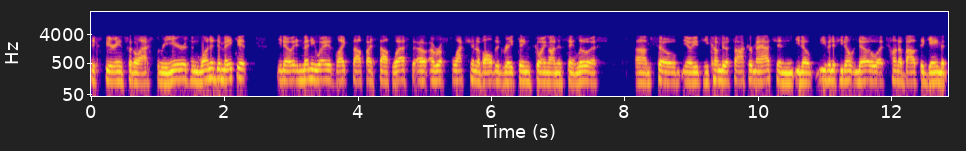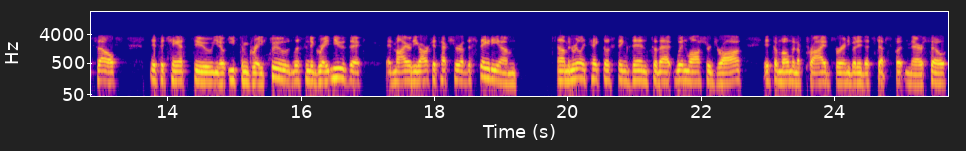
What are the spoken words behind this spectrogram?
experience for the last three years and wanted to make it, you know, in many ways like South by Southwest, a, a reflection of all the great things going on in St. Louis. Um, so, you know, if you come to a soccer match and, you know, even if you don't know a ton about the game itself, it's a chance to, you know, eat some great food, listen to great music, admire the architecture of the stadium, um, and really take those things in so that win, loss, or draw, it's a moment of pride for anybody that steps foot in there. So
